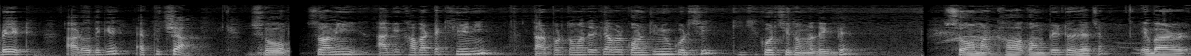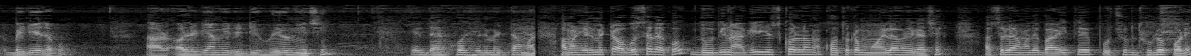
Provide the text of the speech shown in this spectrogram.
ব্রেড আর ওদিকে একটু চা। সো সো আমি আগে খাবারটা খেয়ে নিই। তারপর তোমাদেরকে আবার কন্টিনিউ করছি। কি কি করছি তোমরা দেখবে। সো আমার খাওয়া কমপ্লিট হয়ে গেছে। এবার বেরিয়ে যাব। আর অলরেডি আমি রেডি হয়েও নিয়েছি। এ দেখো হেলমেটটা আমার আমার হেলমেটটা অবস্থা দেখো, দুদিন আগে ইউজ করলাম, কতটা ময়লা হয়ে গেছে। আসলে আমাদের বাড়িতে প্রচুর ধুলো পড়ে।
